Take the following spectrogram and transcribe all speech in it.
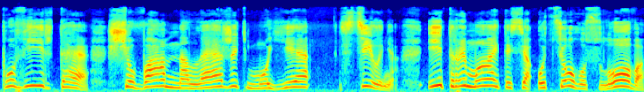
повірте, що вам належить моє зцілення. І тримайтеся оцього слова,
